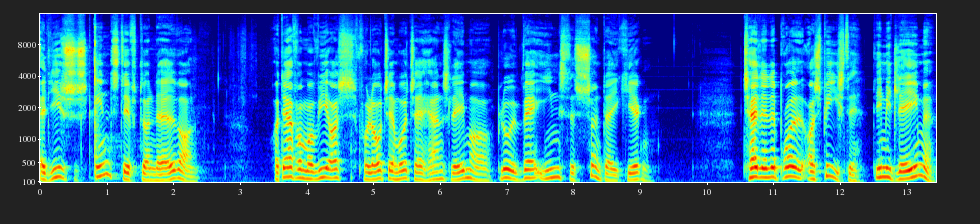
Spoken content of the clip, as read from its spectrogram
at Jesus indstifter nadveren. Og derfor må vi også få lov til at modtage Herrens læme og blod hver eneste søndag i kirken. Tag dette brød og spis det. Det er mit læme.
